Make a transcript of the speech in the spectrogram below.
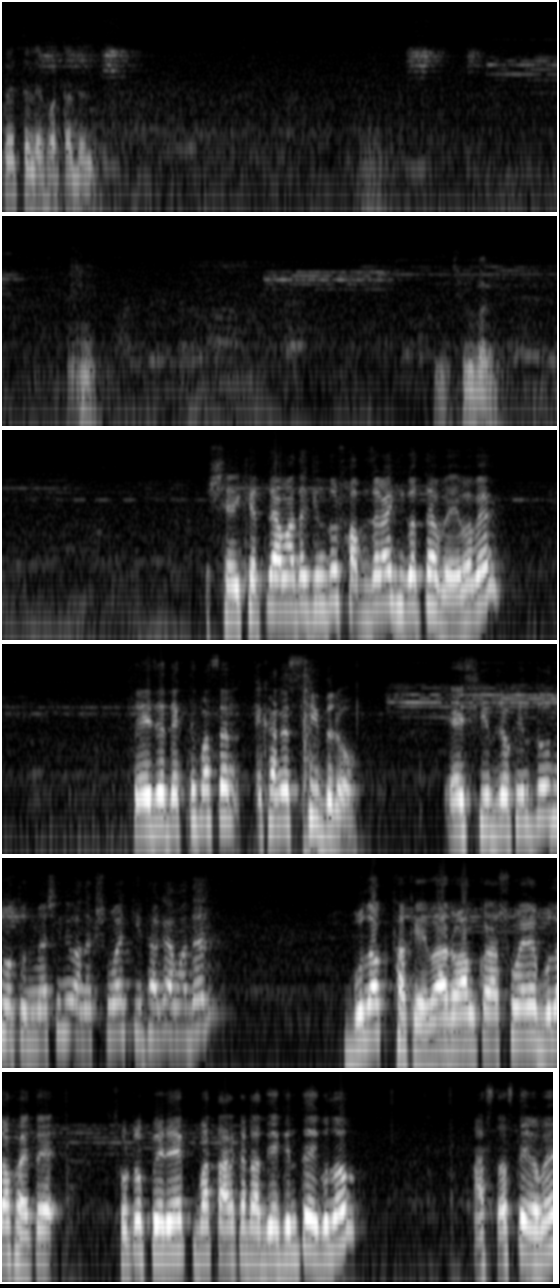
করে তেলের পটটা দেন। শুরু করেন। সেই ক্ষেত্রে আমাদের কিন্তু সব জায়গায় কি করতে হবে? এভাবে। তো এই যে দেখতে পাচ্ছেন, এখানে ছিদ্র। এই ছিদ্র কিন্তু নতুন মেশিনে অনেক সময় কি থাকে? আমাদের ব্লক থাকে বা রং করার সময় ব্লক হয়। তো ছোটো পেরেক বা তার কাটা দিয়ে কিন্তু এগুলো আস্তে আস্তে এভাবে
